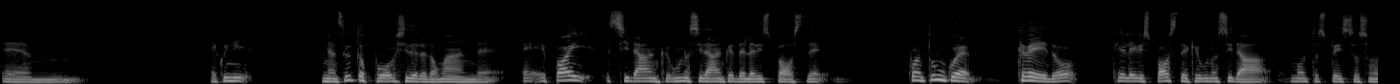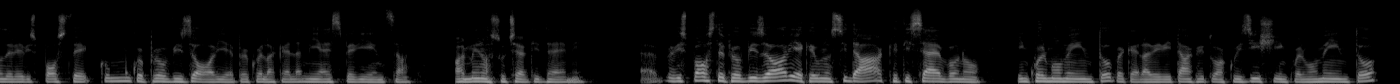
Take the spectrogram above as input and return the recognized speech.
Ehm, e quindi innanzitutto porsi delle domande e, e poi si anche, uno si dà anche delle risposte. Quantunque credo che le risposte che uno si dà molto spesso sono delle risposte comunque provvisorie per quella che è la mia esperienza, almeno su certi temi. Eh, risposte provvisorie che uno si dà, che ti servono in quel momento, perché è la verità che tu acquisisci in quel momento,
